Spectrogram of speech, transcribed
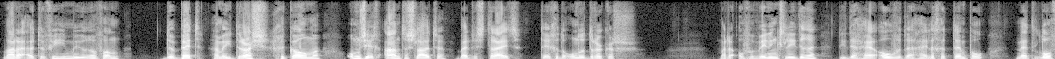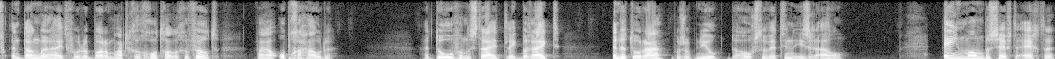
waren uit de vier muren van de Bet Hamidrash gekomen om zich aan te sluiten bij de strijd tegen de onderdrukkers. Maar de overwinningsliederen die de heroverde heilige tempel met lof en dankbaarheid voor de barmhartige God hadden gevuld, waren opgehouden. Het doel van de strijd leek bereikt en de Torah was opnieuw de hoogste wet in Israël. Eén man besefte echter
